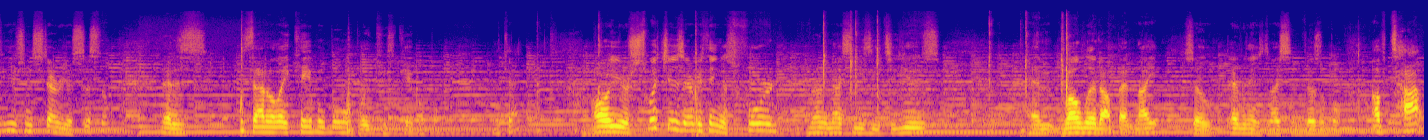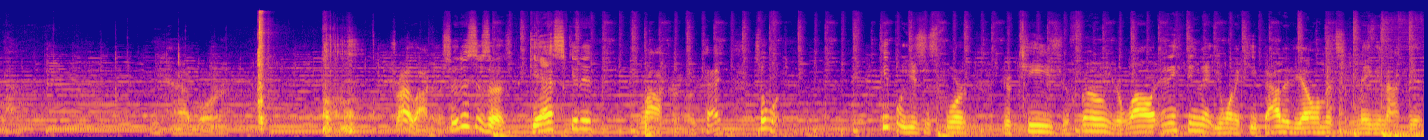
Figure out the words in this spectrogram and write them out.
Fusion stereo system that is satellite capable and Bluetooth capable. Okay? All your switches, everything is forward, very nice easy to use and well lit up at night, so everything's nice and visible. Up top, we have our dry locker. So this is a gasketed locker, okay? So people use this for your keys, your phone, your wallet, anything that you want to keep out of the elements and maybe not get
